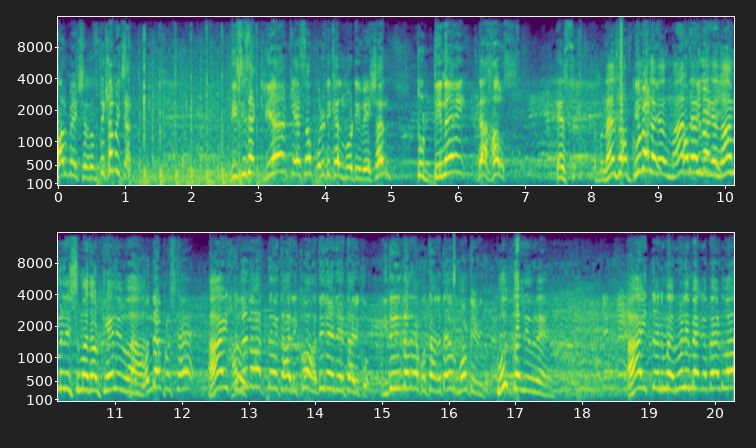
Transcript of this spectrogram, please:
formation of the commission this is a clear case of political motivation to deny the house as ನಾನು ಸ್ವಲ್ಪ ಕೂತ್ಕೊಳ್ಳಿ, ಅವ್ರು ಮಾತಾಡ್ಲಿ ಈಗ ಲಾ ಮಿನಿಸ್ಟರ್ ಮಾತು ಅವ್ರು ಕೇಳಿಲ್ವಾ ಒಂದೇ ಪ್ರಶ್ನೆ. ಆಯ್ತು. ಹದಿನಾಲ್ಕನೇ ತಾರೀಕು ಹದಿನೈದನೇ ತಾರೀಕು. ಇದರಿಂದನೇ ಗೊತ್ತಾಗುತ್ತೆ ಇವ್ರ ಮೋಟಿವ್ ಇದು. ಕೂತ್ಕೊಳ್ಳಿ ಇವ್ರೆ. ಆಯ್ತು ನಿಮ್ಮ ರೂಲಿಂಗ್ ಬೇಕಾ ಬೇಡವಾ?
